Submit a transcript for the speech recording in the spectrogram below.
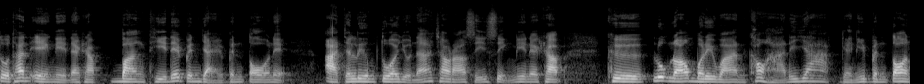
ตัวท่านเองเนี่ยนะครับบางทีได้เป็นใหญ่เป็นโตเนี่ย อาจจะลืมตัวอยู่นะ ชาวราศีสิงห์นี่นะครับ คือลูกน้องบริวารเข้าหาได้ยากอย่างนี้เป็นต้น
